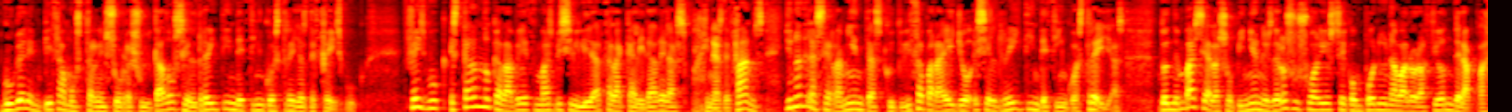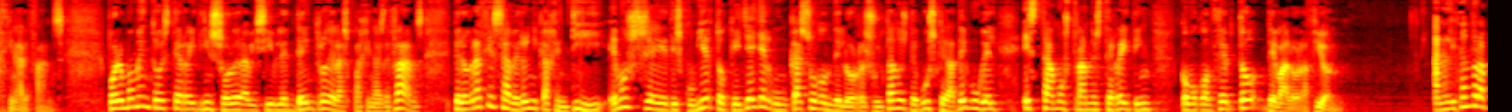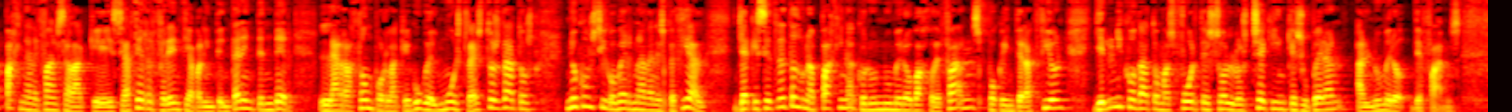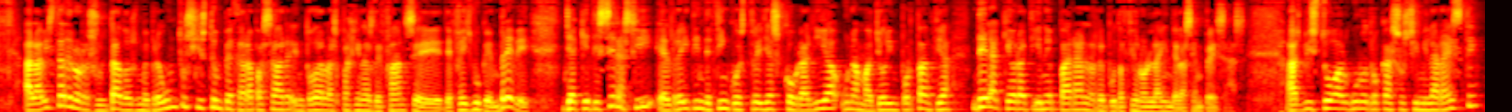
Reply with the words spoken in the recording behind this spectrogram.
Google empieza a mostrar en sus resultados el rating de 5 estrellas de Facebook. Facebook está dando cada vez más visibilidad a la calidad de las páginas de fans y una de las herramientas que utiliza para ello es el rating de 5 estrellas, donde en base a las opiniones de los usuarios se compone una valoración de la página de fans. Por el momento este rating solo era visible dentro de las páginas de fans, pero gracias a Verónica Gentili hemos eh, descubierto que ya hay algún caso donde los resultados de búsqueda de Google está mostrando este rating como concepto de valoración. Analizando la página de fans a la que se hace referencia para intentar entender la razón por la que Google muestra estos datos, no consigo ver nada en especial, ya que se trata de una página con un número bajo de fans, poca interacción y el único dato más fuerte son los check-in que superan al número de fans. A la vista de los resultados, me pregunto si esto empezará a pasar en todas las páginas de fans eh, de Facebook en breve, ya que de ser así, el rating de 5 estrellas cobraría una mayor importancia de la que ahora tiene para la reputación online de las empresas. ¿Has visto algún otro caso similar a este?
